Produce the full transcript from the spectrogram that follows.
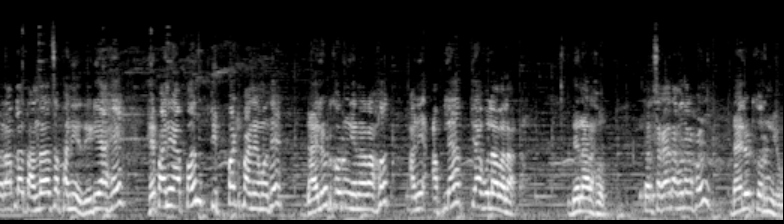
तर आपला तांदळाचं पाणी रेडी आहे. हे पाणी आपण तिप्पट पाण्यामध्ये डायल्यूट करून घेणार आहोत आणि आपल्या त्या गुलाबाला देणार आहोत. तर सगळ्यात अगोदर आपण डायल्यूट करून घेऊ.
